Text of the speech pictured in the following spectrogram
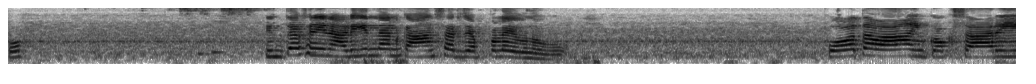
పో. ఇంతకు నేను అడిగిన దానికి ఆన్సర్ చెప్పలేవు నువ్వు. పోతావా ఇంకొకసారి?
